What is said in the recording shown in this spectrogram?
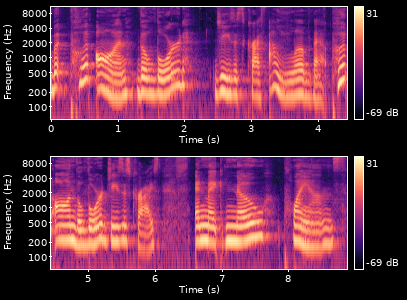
But put on the Lord Jesus Christ. I love that. Put on the Lord Jesus Christ and make no plans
